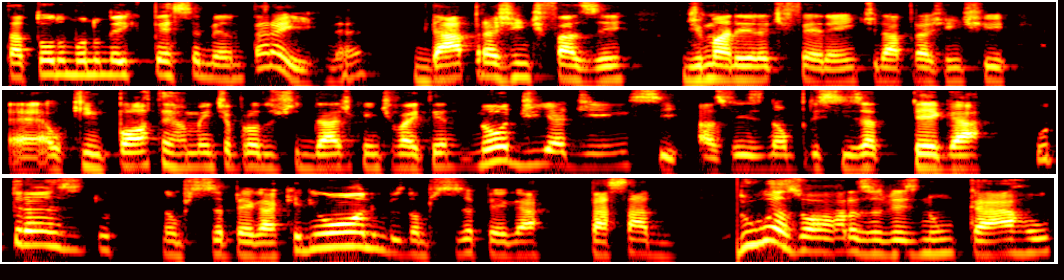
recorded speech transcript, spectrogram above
tá todo mundo meio que percebendo, peraí, né, dá para a gente fazer de maneira diferente, dá para a gente, é, o que importa é realmente a produtividade que a gente vai ter no dia a dia em si, às vezes não precisa pegar o trânsito, não precisa pegar aquele ônibus, não precisa pegar, passar duas horas, às vezes, num carro,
